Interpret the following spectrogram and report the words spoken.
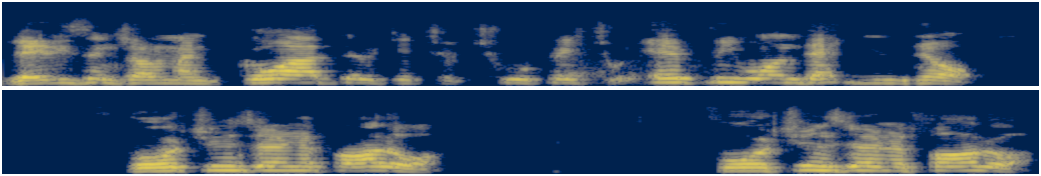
Ladies and gentlemen, go out there, get your tour page to everyone that you know. Fortunes are in a follow up. Fortunes are in a follow up.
